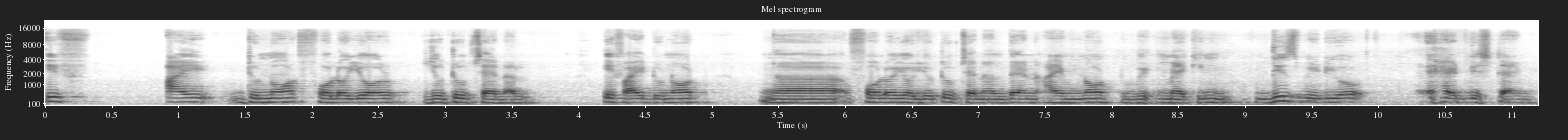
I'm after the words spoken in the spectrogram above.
If I do not follow your YouTube channel, if I do not uh, follow your youtube channel then i'm not making this video at this time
